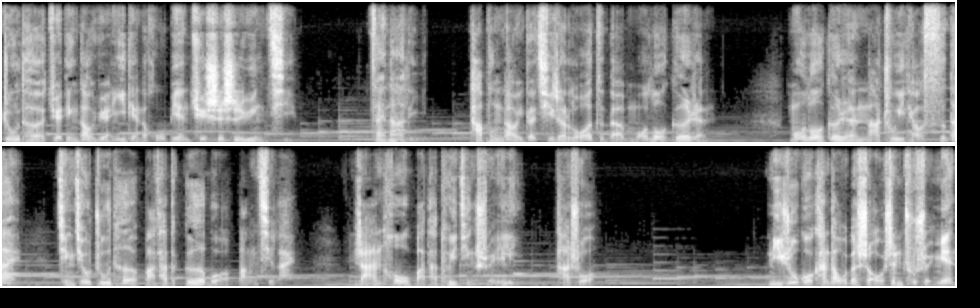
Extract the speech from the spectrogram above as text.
朱特决定到远一点的湖边去试试运气。在那里，他碰到一个骑着骡子的摩洛哥人。摩洛哥人拿出一条丝带，请求朱特把他的胳膊绑起来，然后把他推进水里。他说：“你如果看到我的手伸出水面，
